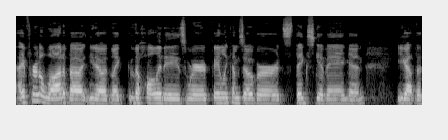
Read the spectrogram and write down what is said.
I've heard a lot about, you know, like the holidays where family comes over, it's Thanksgiving, and you got the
